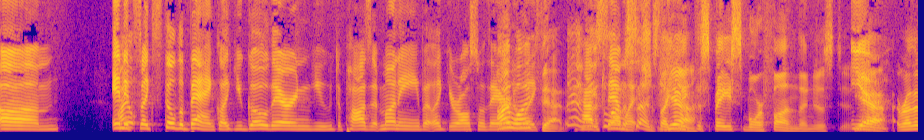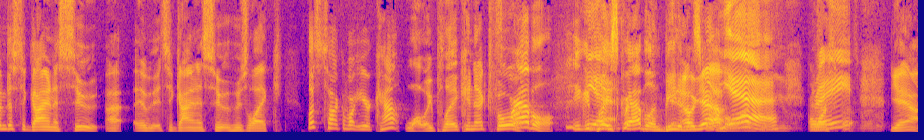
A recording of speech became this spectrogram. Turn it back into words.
Um, and I- it's like still the bank. Like you go there and you deposit money, but like you're also there I to like like that. Yeah, it have a makes a lot of sense. Like Yeah. make the space more fun than just. Yeah. Yeah, rather than just a guy in a suit, uh, it's a guy in a suit who's like, "Let's talk about your account while we play Connect Four. Scrabble. You can Yeah. play Scrabble and beat him Oh, in yeah. Scrabble. Yeah, right. Yeah,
